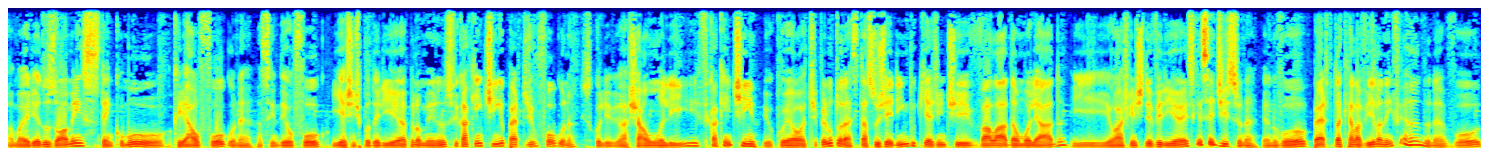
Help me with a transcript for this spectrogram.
a maioria dos homens tem como criar o fogo, né? Acender o fogo. E a gente poderia, pelo menos, ficar quentinho perto de um fogo, né? Escolher achar um ali e ficar quentinho. E o Coyote perguntou, né? Você tá sugerindo que a gente vá lá dar uma olhada? E eu acho que a gente deveria esquecer disso, né? Eu não vou perto daquela vila nem ferrando, né? Vou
